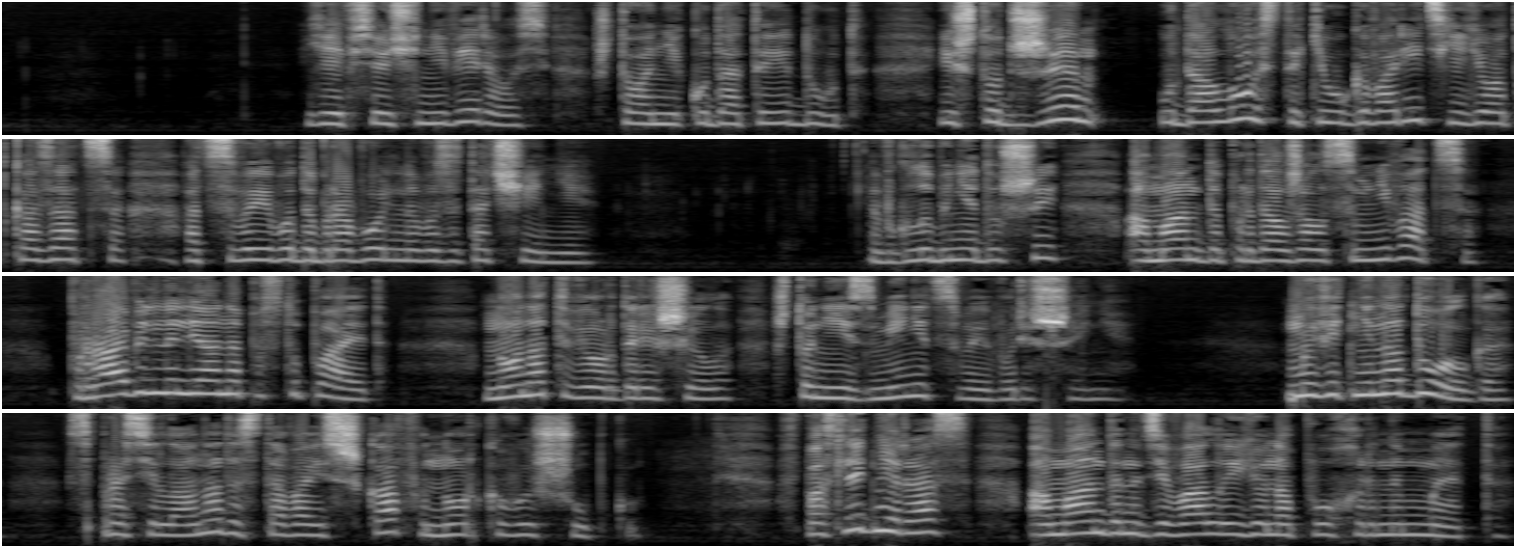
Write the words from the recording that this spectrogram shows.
Ей все еще не верилось, что они куда-то идут, и что Джен удалось таки уговорить ее отказаться от своего добровольного заточения. В глубине души Аманда продолжала сомневаться, правильно ли она поступает, но она твердо решила, что не изменит своего решения. «Мы ведь ненадолго», — спросила она, доставая из шкафа норковую шубку. В последний раз Аманда надевала ее на похороны Мэтта.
